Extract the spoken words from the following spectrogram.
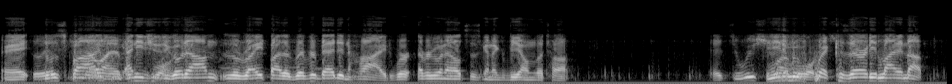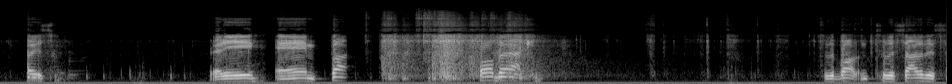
All right, So those five. I I, need you to go down the right by the riverbed and hide, where everyone else is gonna be on the top. As you wish. You need to move lord. quick because they're already lining up. Guys, ready, aim, fire. Fall back to the bottom, to the side of this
